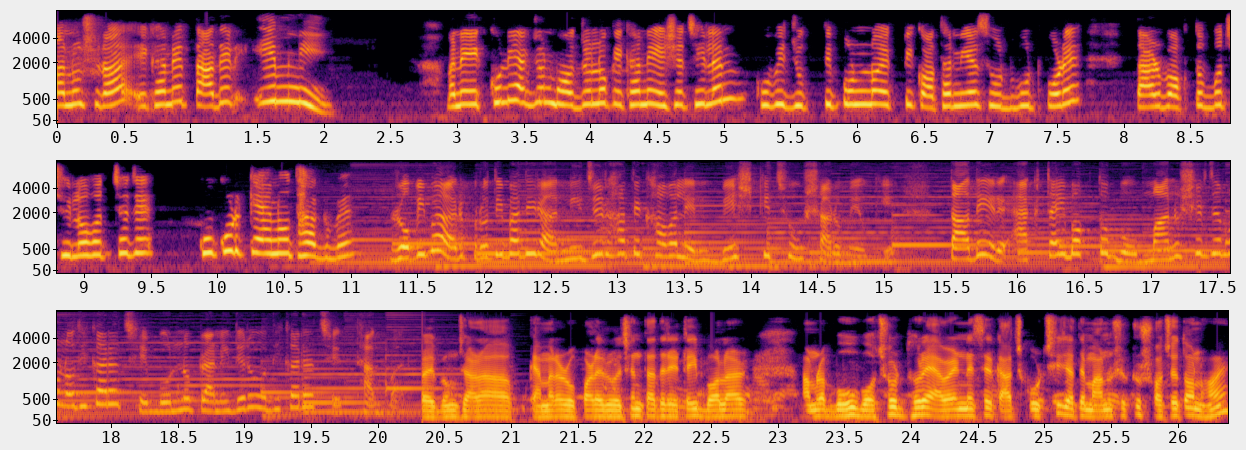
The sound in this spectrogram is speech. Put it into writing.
মানুষরা এখানে, তাদের এমনি মানে এক্ষুনি একজন ভদ্রলোক এখানে এসেছিলেন, খুবই যুক্তিপূর্ণ একটি কথা নিয়ে সুটবুট করে তার বক্তব্য ছিল হচ্ছে যে কুকুর কেন থাকবে? রবিবার প্রতিবাদীরা নিজের হাতে খাওয়ালেন বেশ কিছু সারমেয়কে। তাদের একটাই বক্তব্য, মানুষের যেমন অধিকার আছে বন্য প্রাণীদেরও অধিকার আছে, থাকবার। এবং যারা ক্যামেরার ওপারে রয়েছেন, তাদের এটাই বলার। আমরা বহু বছর ধরে অ্যাওয়ারনেসের কাজ করছি যাতে মানুষ একটু সচেতন হয়।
